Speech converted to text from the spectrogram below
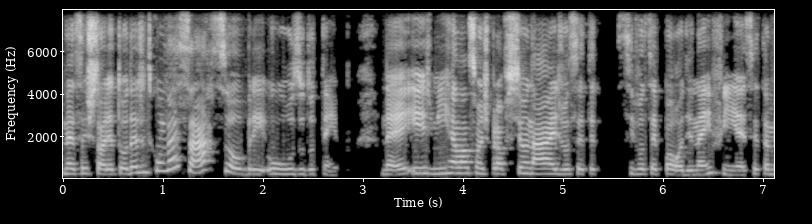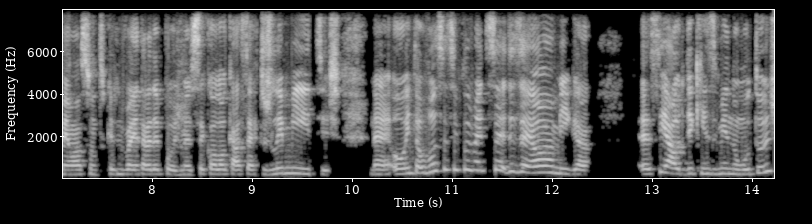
nessa história toda, é a gente conversar sobre o uso do tempo, né? E em relações profissionais, você ter, se você pode, né? Enfim, esse também é um assunto que a gente vai entrar depois, mas você colocar certos limites, né? Ou então você simplesmente dizer, ó, oh, amiga, esse áudio de 15 minutos,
